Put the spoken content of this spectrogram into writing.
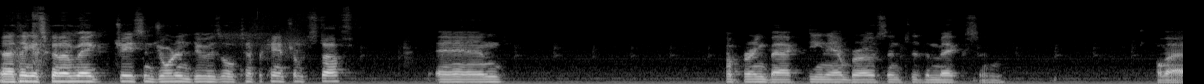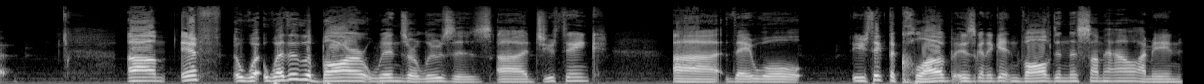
And I think it's going to make Jason Jordan do his little temper tantrum stuff. And I'll bring back Dean Ambrose into the mix and all that. Um, if w- whether the bar wins or loses, uh, do you think uh, they will? Do you think the club is going to get involved in this somehow? I mean,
